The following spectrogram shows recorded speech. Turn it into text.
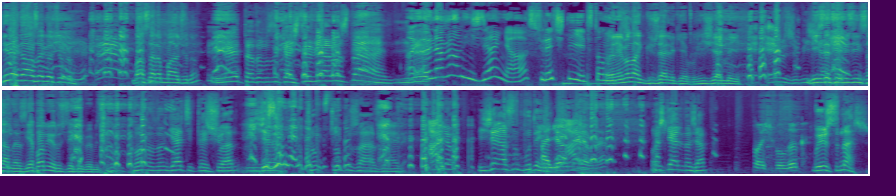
Direkt ağza götürürüm. Basarım macunu. Yine tadımızın kaçtığı bir anonsta. Yine Ay, önemli olan hijyen ya. Süreç değil sonuç. Önemli olan güzellik Ebru. Hijyen değil. Ebru'cum Biz de temiz insanlarız. Yapamıyoruz işte birbirimizi. konunun gerçekten şu an hijyen çok, çok uzağız yani. Alo. Hijyen asıl bu değil. Alo merhaba. Hoş geldin hocam. Hoş bulduk. Buyursunlar.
